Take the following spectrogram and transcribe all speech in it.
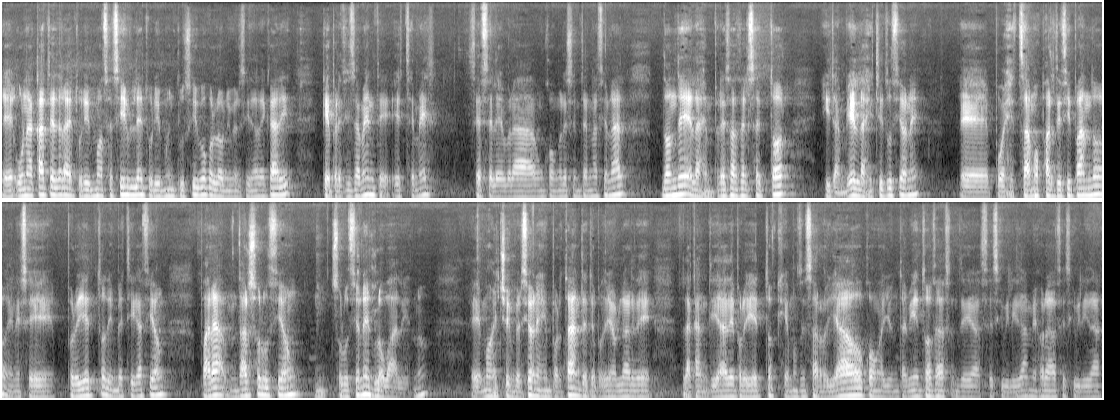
eh, una cátedra de turismo accesible, turismo inclusivo con la Universidad de Cádiz, que precisamente este mes se celebra un congreso internacional donde las empresas del sector y también las instituciones eh, pues estamos participando en ese proyecto de investigación para dar solución, soluciones globales. Hemos hecho inversiones importantes, te podría hablar de la cantidad de proyectos que hemos desarrollado con ayuntamientos de accesibilidad, mejora de accesibilidad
